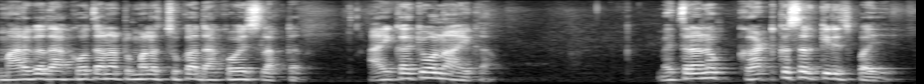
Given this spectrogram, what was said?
मार्ग दाखवताना तुम्हाला चुका दाखवायच लागतात. ऐका किंवा ना ऐका. मित्रांनो काटकसर केलीच पाहिजे.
